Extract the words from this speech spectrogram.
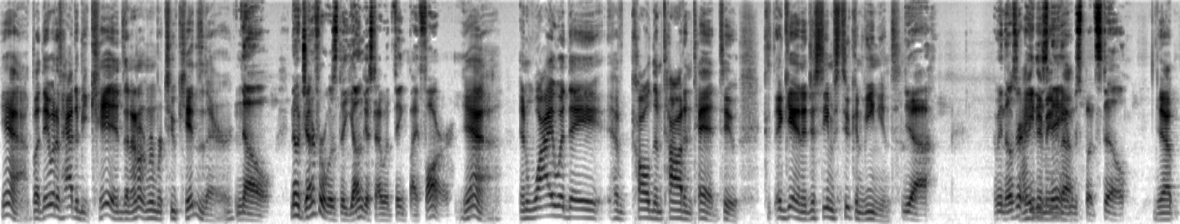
Yeah, but they would have had to be kids, and I don't remember two kids there. No, no, Jennifer was the youngest, I would think by far. Yeah. And why would they have called them Todd and Ted too? Again, it just seems too convenient. Yeah, I mean those are I eighties made it up. names, but still. Yep.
